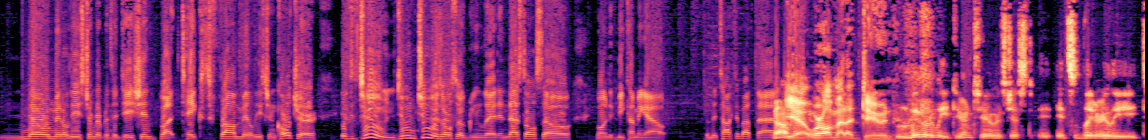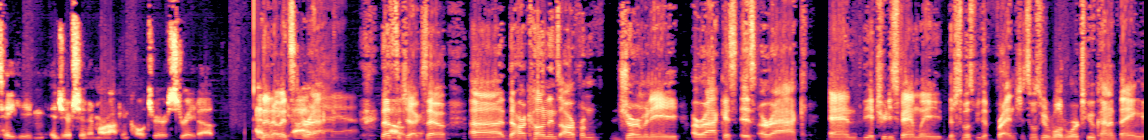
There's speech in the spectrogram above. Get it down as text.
no Middle Eastern representation but takes from Middle Eastern culture is Dune. Dune 2 is also greenlit, and that's also going to be coming out. So they talked about that. No. yeah, we're all mad at Dune. Literally, Dune Two is just—it's literally taking Egyptian and Moroccan culture straight up. And, No, no, it's I- Iraq. Yeah, yeah. That's Oh, the joke. okay. So uh, the Harkonnens are from Germany. Arrakis is Iraq. And the Atreides family, they're supposed to be the French. It's supposed to be a World War II kind of thing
